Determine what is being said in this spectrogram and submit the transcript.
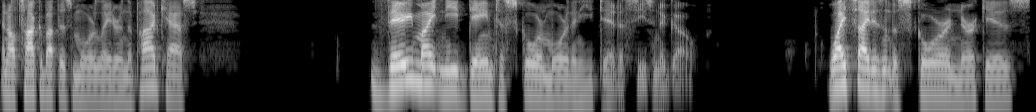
and I'll talk about this more later in the podcast, they might need Dame to score more than he did a season ago. Whiteside isn't the scorer Nurk is.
